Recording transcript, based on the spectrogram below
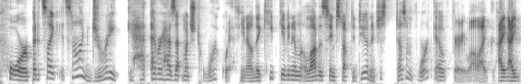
poor, but it's like it's not like Geordi ever has that much to work with. You know, they keep giving him a lot of the same stuff to do, and it just doesn't work out very well. Like I, I,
